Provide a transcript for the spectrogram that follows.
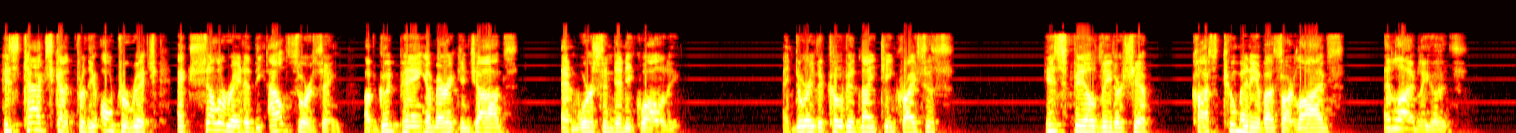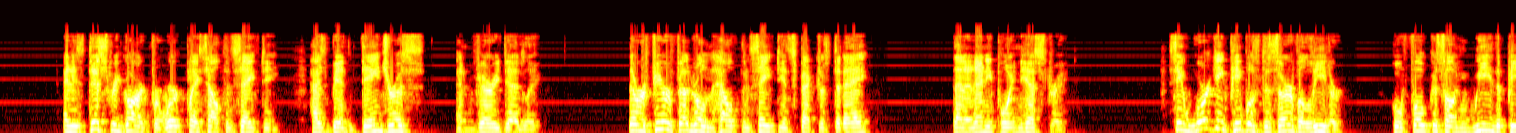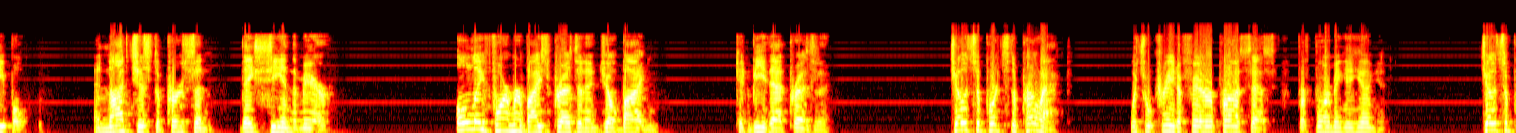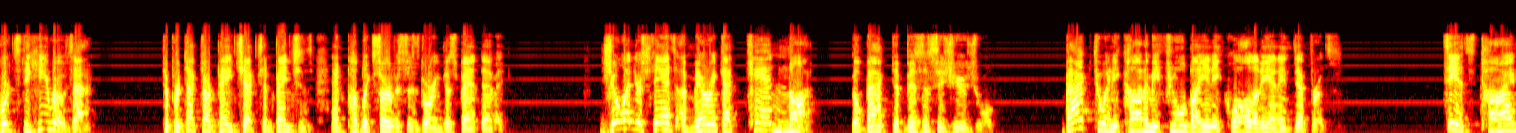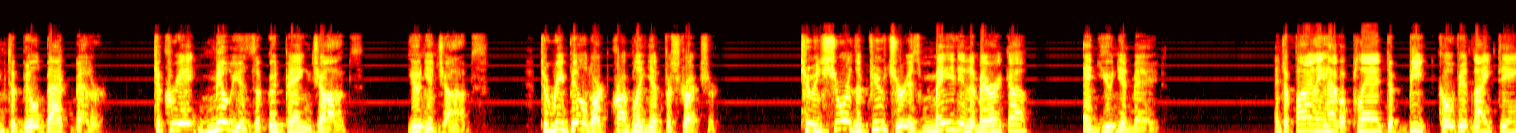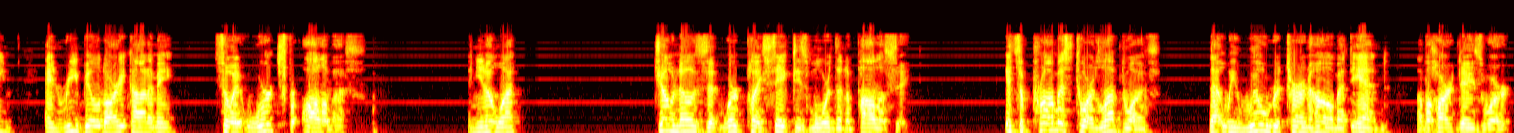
His tax cut for the ultra rich accelerated the outsourcing of good paying American jobs and worsened inequality. And during the COVID 19 crisis, his failed leadership cost too many of us our lives and livelihoods. And his disregard for workplace health and safety has been dangerous and very deadly. There are fewer federal health and safety inspectors today than at any point in history. See, working peoples deserve a leader who will focus on we the people and not just the person they see in the mirror. Only former Vice President Joe Biden can be that president. Joe supports the PRO Act, which will create a fairer process for forming a union. Joe supports the HEROES Act to protect our paychecks and pensions and public services during this pandemic. Joe understands America cannot go back to business as usual, back to an economy fueled by inequality and indifference. See, it's time to build back better, to create millions of good paying jobs, union jobs, to rebuild our crumbling infrastructure, to ensure the future is made in America and union made, and to finally have a plan to beat COVID 19 and rebuild our economy so it works for all of us. And you know what? Joe knows that workplace safety is more than a policy. It's a promise to our loved ones that we will return home at the end of a hard day's work.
